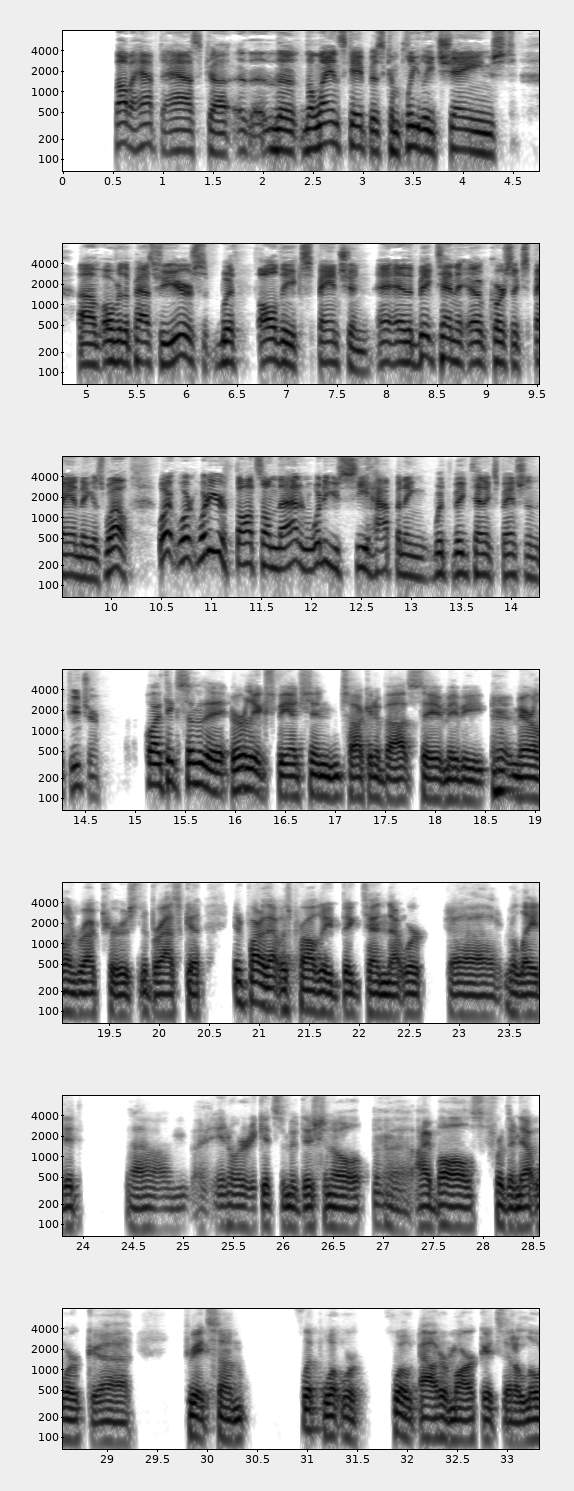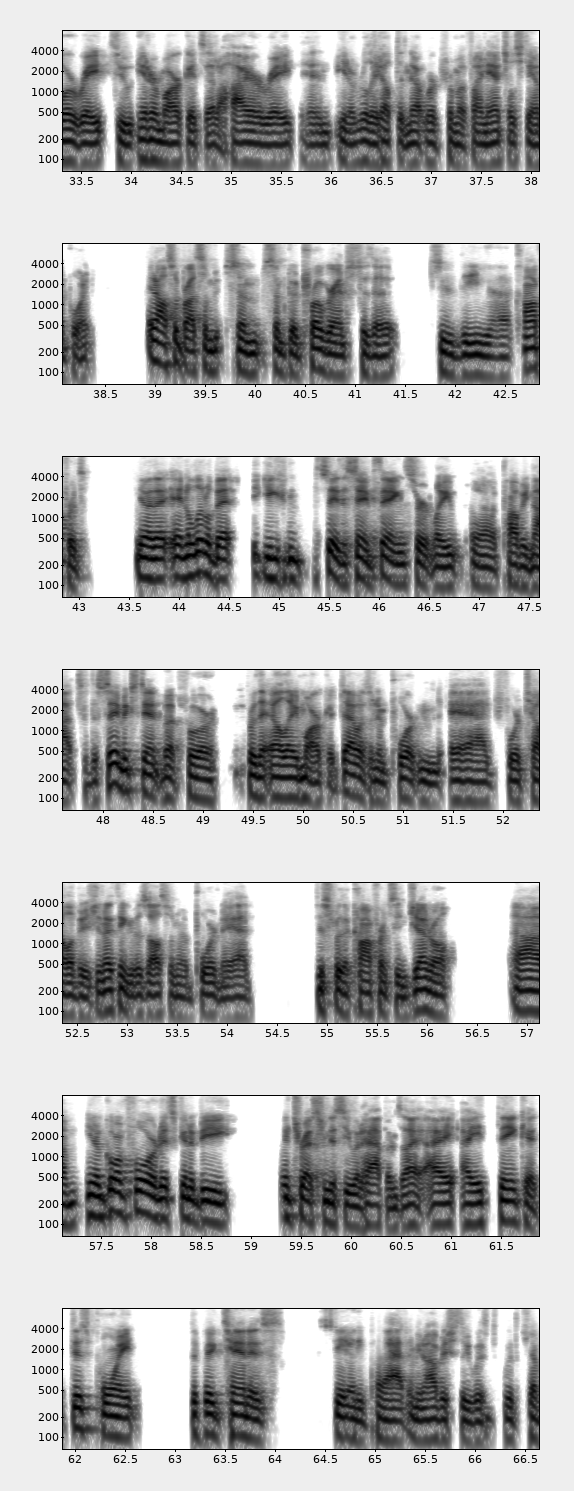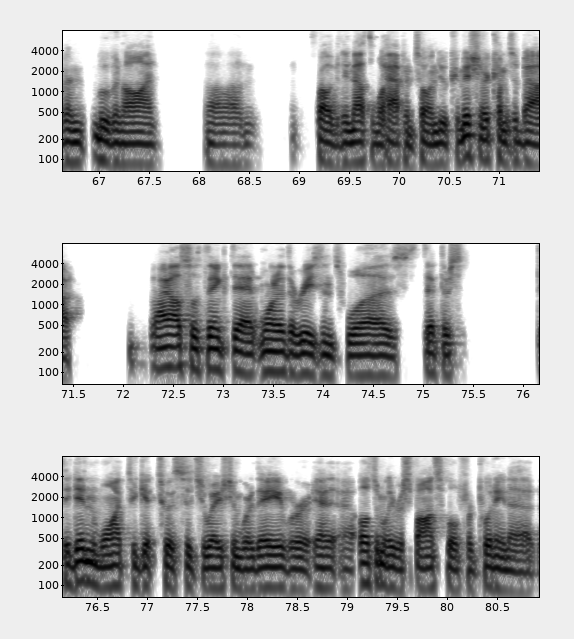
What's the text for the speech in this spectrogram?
Bob, I have to ask uh, the the landscape has completely changed um, over the past few years with all the expansion and, and, the Big Ten, of course, expanding as well. What, what what are your thoughts on that, and what do you see happening with Big Ten expansion in the future? Well, I think some of the early expansion, talking about say maybe Maryland, Rutgers, Nebraska, and part of that was probably Big Ten network uh, related um, in order to get some additional uh, eyeballs for the network, uh, create some flip what were quote outer markets at a lower rate to inner markets at a higher rate, and you know really help the network from a financial standpoint. It also brought some some some good programs to the to the uh, conference. You know, in a little bit, you can say the same thing. Certainly, uh, probably not to the same extent, but for for the LA market, that was an important ad for television. I think it was also an important ad just for the conference in general. Um, you know, going forward, it's going to be interesting to see what happens. I, I, I think at this point, the Big Ten is standing pat. I mean, obviously, with with Kevin moving on, um, probably nothing will happen until a new commissioner comes about. I also think that one of the reasons was that there's they didn't want to get to a situation where they were uh, ultimately responsible for putting a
